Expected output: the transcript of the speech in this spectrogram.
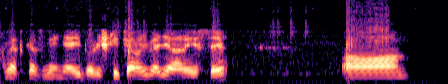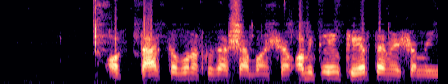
következményeiből is ki kell, hogy vegye a részét. A, a tárca vonatkozásában sem. Amit én kértem, és ami,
